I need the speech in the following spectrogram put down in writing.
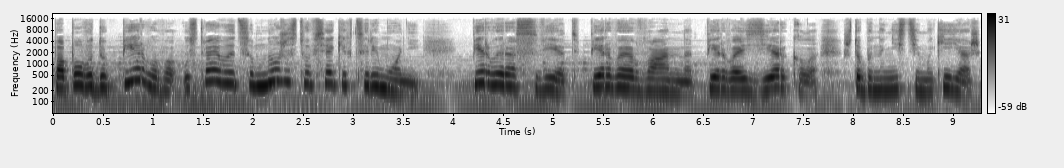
По поводу первого устраивается множество всяких церемоний – Первый рассвет, первая ванна, первое зеркало, чтобы нанести макияж,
